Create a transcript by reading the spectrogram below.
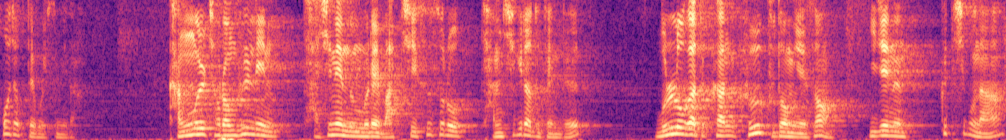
허우적대고 있습니다. 강물처럼 흘린 자신의 눈물에 마치 스스로 잠식이라도 된 듯 물로 가득한 그 구덩이에서 이제는 끝이구나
